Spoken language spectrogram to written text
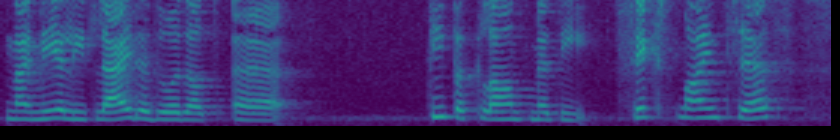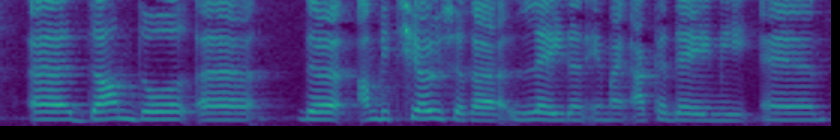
mij meer liet leiden door dat type klant met die fixed mindset dan door de ambitieuzere leden in mijn academie. En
